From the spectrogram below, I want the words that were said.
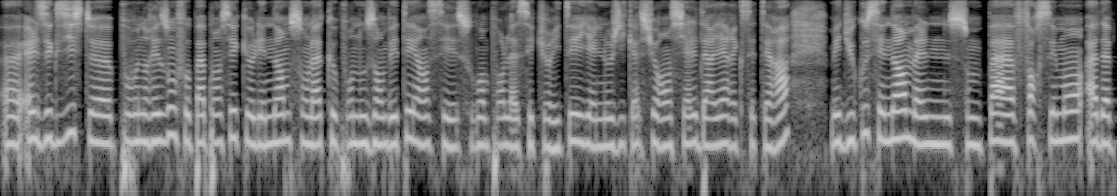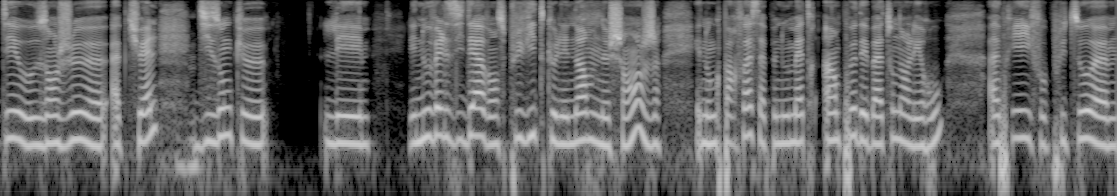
elles existent pour une raison, il ne faut pas penser que les normes sont là que pour nous embêter, hein. c'est souvent pour la sécurité, il y a une logique assurantielle derrière, etc. Mais du coup, ces normes, elles ne sont pas forcément adaptées aux enjeux actuels. Mmh. Disons que les les nouvelles idées avancent plus vite que les normes ne changent. Et donc parfois, ça peut nous mettre un peu des bâtons dans les roues. Après, il faut plutôt euh,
